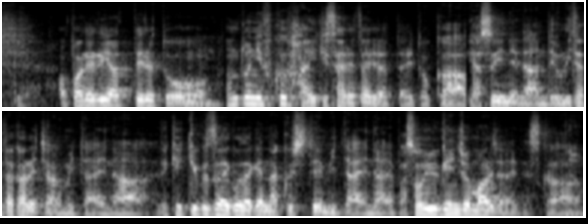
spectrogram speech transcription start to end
アパレルやってると、本当に服廃棄されたりだったりとか安い値段で売り叩かれちゃうみたいなで結局在庫だけなくしてみたいなやっぱそういう現状もあるじゃないですか。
